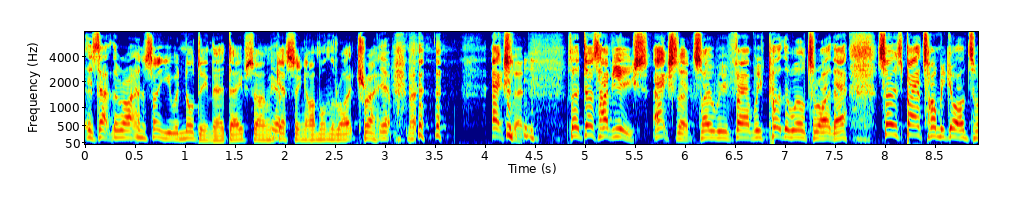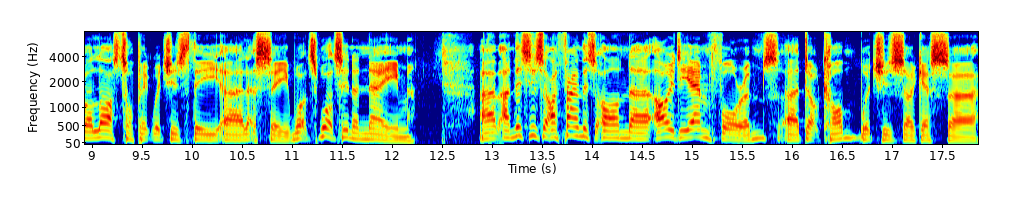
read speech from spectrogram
is that the right understanding you were nodding there Dave so I'm guessing I'm on the right track Yep. Excellent. so it does have use. Excellent. So we've uh, we've put the world to right there. So it's about time we got onto our last topic, which is the uh, let's see what's what's in a name. Um, and this is I found this on uh, idmforums.com, which is I guess uh,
